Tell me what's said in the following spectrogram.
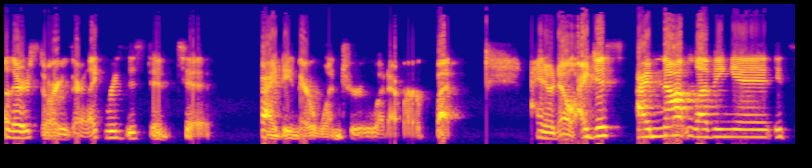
other stories are like resistant to finding their one true whatever. But I don't know. I just I'm not loving it. It's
